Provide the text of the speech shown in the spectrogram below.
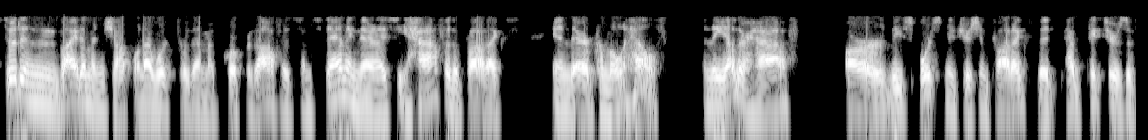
stood in Vitamin Shoppe when I worked for them at corporate office. I'm standing there and I see half of the products in there promote health and the other half are these sports nutrition products that have pictures of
